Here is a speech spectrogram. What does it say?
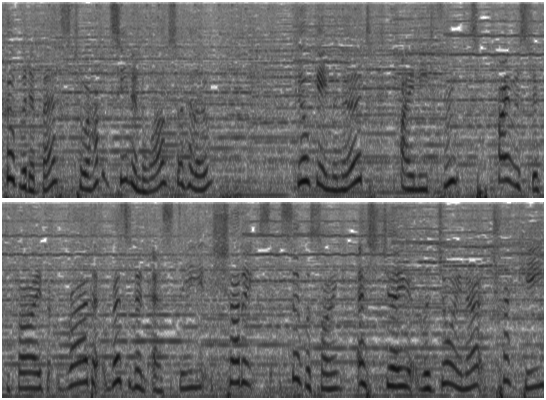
Cover the Best, who I haven't seen in a while, so hello. Girl Gamer Nerd, I Need Fruit, Pyrus55, Rad, Resident SD, Shadix, Silver Sonic, SJ, Rejoiner, Trekkie,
